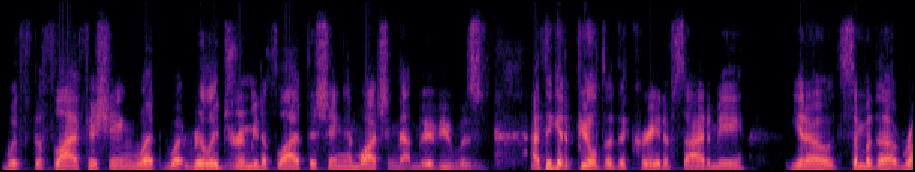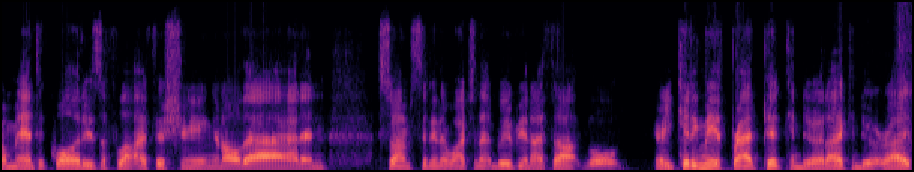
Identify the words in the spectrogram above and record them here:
with the fly fishing, what what really drew me to fly fishing and watching that movie was I think it appealed to the creative side of me, you know, some of the romantic qualities of fly fishing and all that, and so I'm sitting there watching that movie, and I thought, well. Are you kidding me? If Brad Pitt can do it, I can do it, right?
